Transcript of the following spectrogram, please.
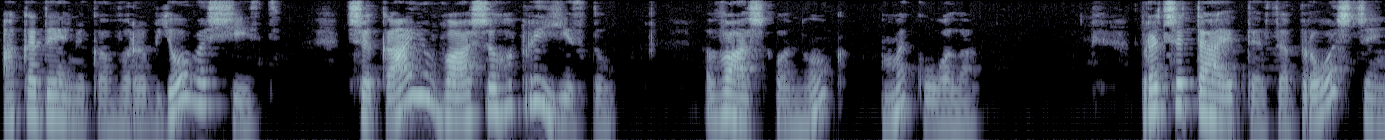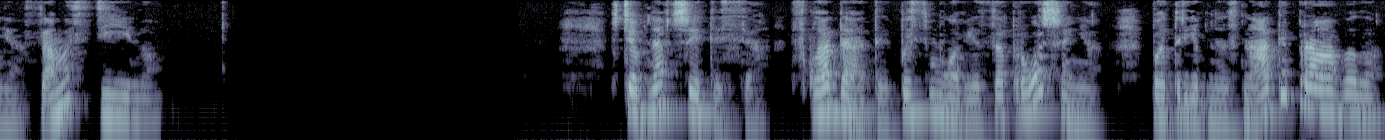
Академіка Воробйова, 6. Чекаю вашого приїзду. Ваш онук Микола. Прочитайте запрошення самостійно. Щоб навчитися складати письмові запрошення, потрібно знати правила,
